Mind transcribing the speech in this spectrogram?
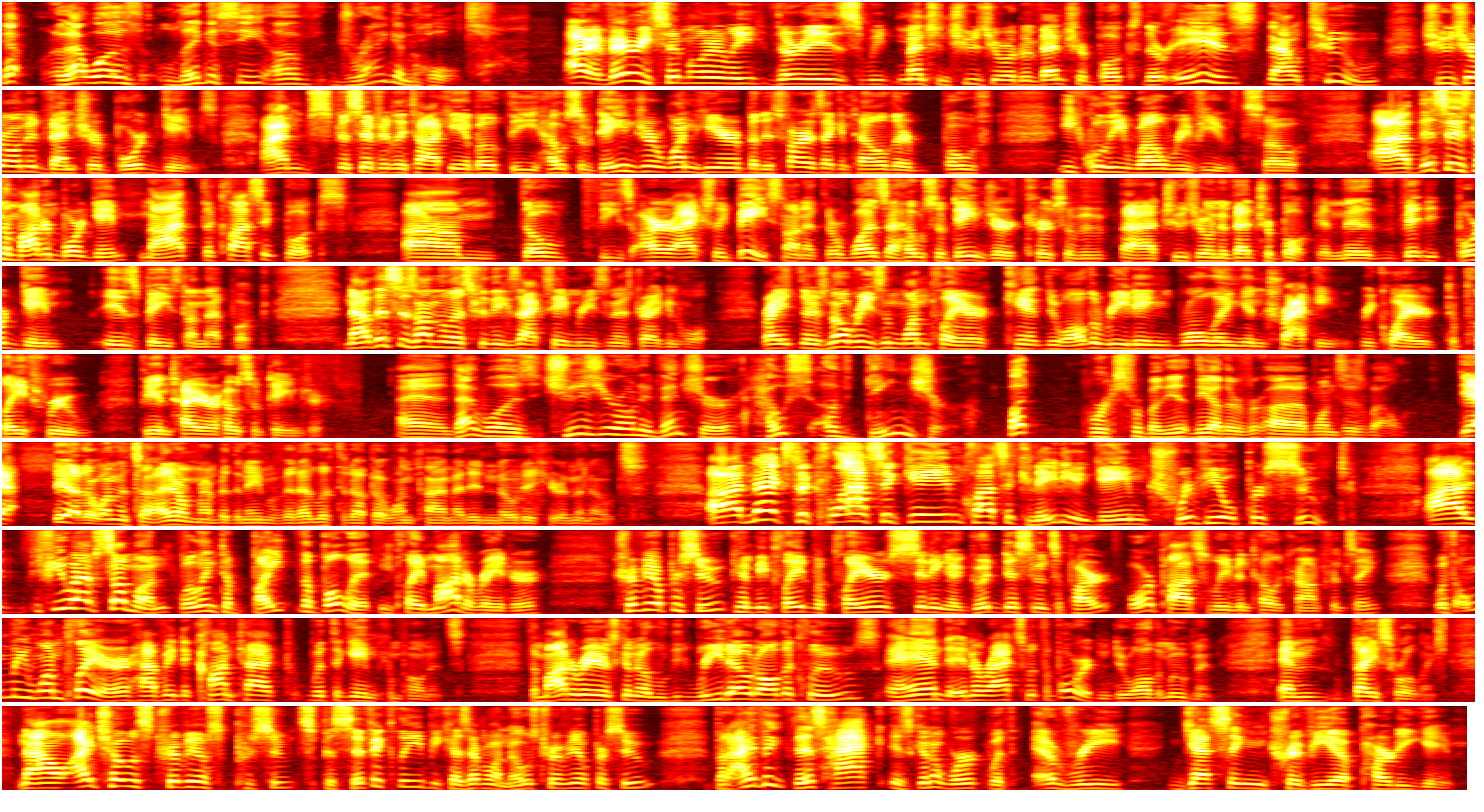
Yep, that was Legacy of Dragonholt. All right, very similarly, there is, we mentioned Choose Your Own Adventure books. There is now two Choose Your Own Adventure board games. I'm specifically talking about the House of Danger one here, but as far as I can tell, they're both equally well reviewed. So, uh, this is the modern board game, not the classic books. Um, though these are actually based on it. There was a House of Danger, Curse of uh, Choose Your Own Adventure book, and the board game is based on that book. Now, this is on the list for the exact same reason as Dragonholt, right? There's no reason one player can't do all the reading, rolling, and tracking required to play through the entire House of Danger. And that was Choose Your Own Adventure House of Danger, but works for the, the other uh, ones as well. Yeah, the other one that's uh, I don't remember the name of it. I looked it up at one time. I didn't note it here in the notes. Uh, next, a classic game, classic Canadian game, Trivial Pursuit. Uh, if you have someone willing to bite the bullet and play moderator, Trivial Pursuit can be played with players sitting a good distance apart, or possibly even teleconferencing, with only one player having to contact with the game components. The moderator is going to read out all the clues and interacts with the board and do all the movement and dice rolling. Now, I chose Trivial Pursuit specifically because everyone knows Trivial Pursuit, but I think this hack is going to work with every guessing trivia party game.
